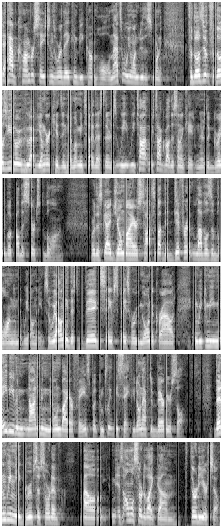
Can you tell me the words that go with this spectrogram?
to have conversations where they can become whole. And that's what we want to do this morning. For those, of, for those of you who have younger kids in here, let me tell you this. There's, we, we, talk, we talk about this on occasion. There's a great book called The Search to Belong, where this guy, Joe Myers, talks about the different levels of belonging that we all need. So we all need this big, safe space where we can go in a crowd and we can be maybe even not even known by our face, but completely safe. You don't have to bare your soul. Then we need groups of sort of, uh, it's almost sort of like um, 30 or so.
